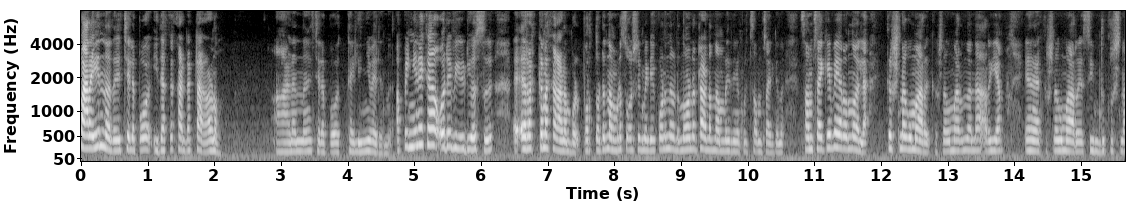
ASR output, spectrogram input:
പറയുന്നത് ചിലപ്പോൾ ഇതൊക്കെ കണ്ടിട്ടാണോ? ആണെന്ന് ചിലപ്പോൾ തെളിഞ്ഞു വരുന്നു. അപ്പോൾ ഇങ്ങനെയൊക്കെ ഓരോ വീഡിയോസ് ഇറക്കണ കാണുമ്പോൾ പുറത്തോട്ട് നമ്മുടെ സോഷ്യൽ മീഡിയ കൊണ്ട് നടന്നുകൊണ്ടിട്ടാണ് നമ്മൾ ഇതിനെക്കുറിച്ച് സംസാരിക്കുന്നത്. സംസാരിക്കാൻ വേറെ ഒന്നുമല്ല കൃഷ്ണകുമാർ കൃഷ്ണകുമാർ എന്ന് പറഞ്ഞാൽ അറിയാം. കൃഷ്ണകുമാർ സിന്ധു കൃഷ്ണ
